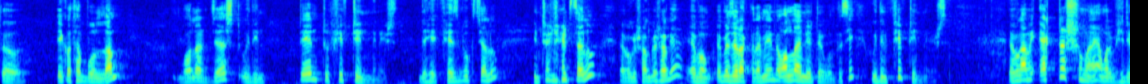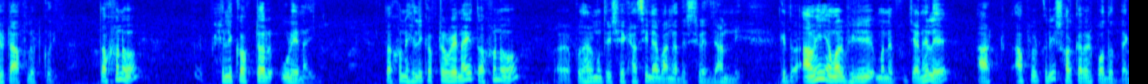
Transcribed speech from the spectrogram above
তো এই কথা বললাম। বলার just within ten to fifteen minutes দেখি ফেসবুক চালু ইন্টারনেট চালু এবং সঙ্গে সঙ্গে এবং মেজর আক্তার আমি অনলাইন নেটে বলতেছি উইদিন ফিফটিন মিনিটস এবং আমি একটার সময় আমার ভিডিওটা আপলোড করি। তখনও হেলিকপ্টার উড়ে নাই। তখন হেলিকপ্টার উড়ে নাই তখনও প্রধানমন্ত্রী শেখ হাসিনা বাংলাদেশ ছেড়ে যাননি। কিন্তু আমি আমার ভিডিও মানে চ্যানেলে আট আপলোড করি সরকারের পদত্যাগ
